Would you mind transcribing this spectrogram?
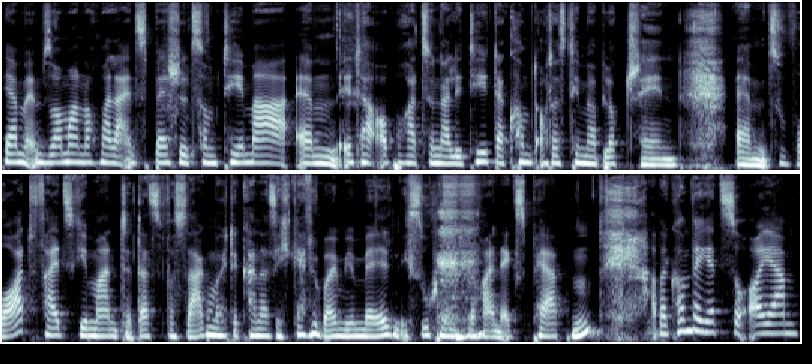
Wir haben im Sommer noch mal ein Special zum Thema ähm, Interoperationalität. Da kommt auch das Thema Blockchain ähm, zu Wort. Falls jemand das was sagen möchte, kann er sich gerne bei mir melden. Ich suche nämlich noch einen Experten. Aber kommen wir jetzt zu eurem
